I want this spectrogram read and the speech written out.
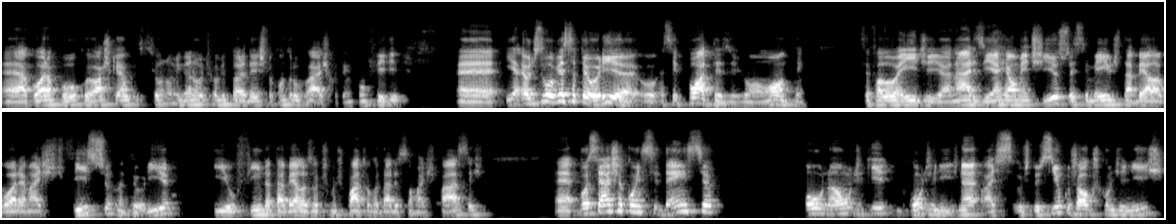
é, agora há pouco. Eu acho que, é, se eu não me engano, a última vitória deles foi contra o Vasco, tem que conferir. É, e eu desenvolvi essa teoria, essa hipótese, João, ontem. Você falou aí de análise, e é realmente isso. Esse meio de tabela agora é mais difícil, na teoria, e o fim da tabela, as últimas quatro rodadas são mais fáceis. É, você acha coincidência ou não de que, com o Diniz, né? As, os dos cinco jogos com o Diniz,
